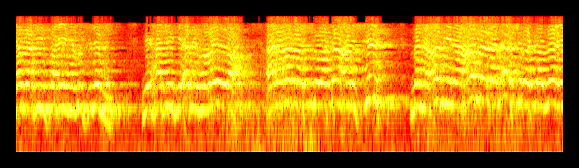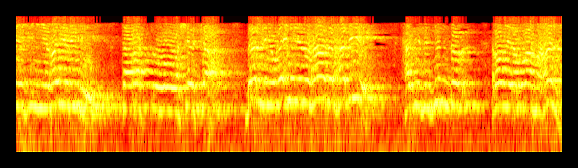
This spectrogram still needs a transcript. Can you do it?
كما في صحيح مسلم من حديث أبي هريرة أنا أنا الشركاء عن الشرك من عمل عملا أشرك معي فيه غيري تركته وشركه. بل يبين هذا الحديث حديث جندب رضي الله عنه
